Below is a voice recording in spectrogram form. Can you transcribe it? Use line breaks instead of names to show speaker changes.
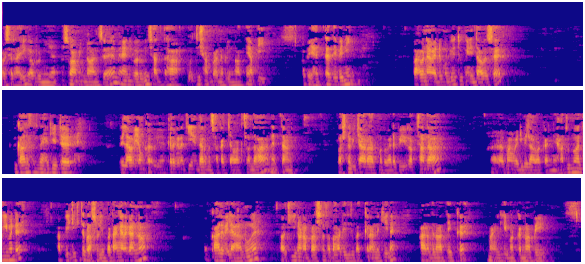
අවසරයි ගෞරවනීය ස්වාමීන් වහන්සේ මෑණිවරුනි ශ්‍රද්ධා බුද්ධ සම්පන්න පින්වත්නි අපි අපේ 72 වෙනි භාවනා වැඩමුළුවේ තුන්වෙනි දවසේ කාලසටහන හැටියට වේලාව යොමු කරගෙන තියෙන ධර්ම සාකච්ඡාවක් සඳහා නැත්නම් ප්‍රශ්න විචාරාත්මක වැඩපිළිවෙලක් සඳහා මම වැඩි වේලාවක් ගන්න හඳුන්වා දීමට අපි ලිඛිත ප්‍රශ්න වලින් පටන් අර ගන්නවා කාල වේලාව අනුව තීරණ ප්‍රශ්න සභාවට ඉදිරිපත් කරන්න කියන ආරාධනාවත් එක්ක මම ඉල්ලීමක් කරනවා අපේ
